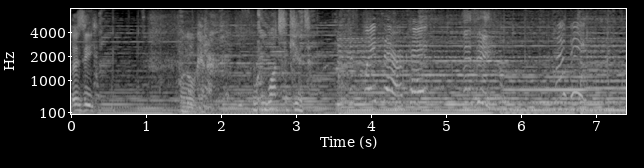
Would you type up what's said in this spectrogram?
Lizzie. We'll go get her. Come watch the kids. Just wait there, okay? Lizzie! Lizzie!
